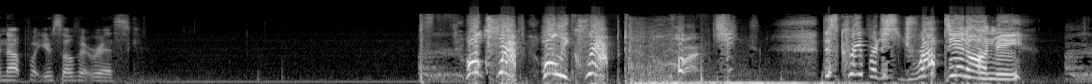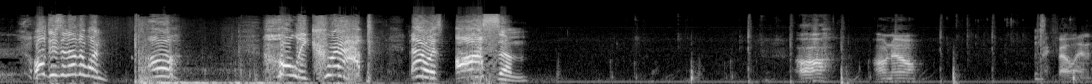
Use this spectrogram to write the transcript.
and not put yourself at risk. Oh crap! Holy crap! Oh, jeez. This creeper just dropped in on me! Oh, there's another one! Oh! Holy crap! That was awesome! Oh, oh no. I fell in.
